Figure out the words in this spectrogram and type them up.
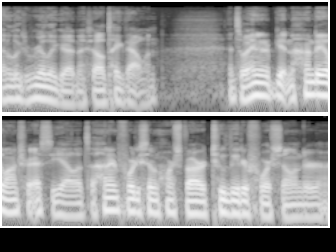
And it looked really good. And I said, I'll take that one. And so I ended up getting Hyundai Elantra SEL. It's 147 horsepower, two liter four cylinder.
